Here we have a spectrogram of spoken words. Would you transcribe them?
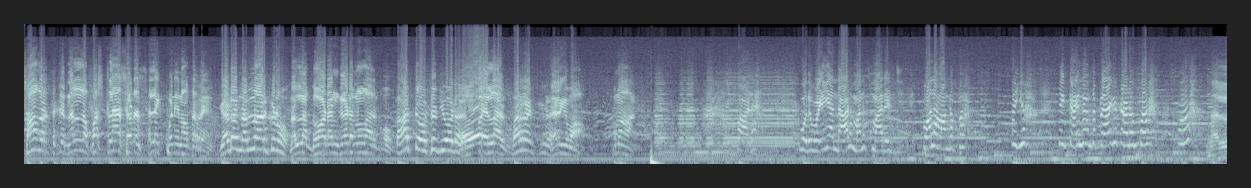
சாகரத்துக்கு நல்ல ஃபர்ஸ்ட் கிளாஸ் இடம் செலக்ட் பண்ணி நான் தர்றேன். இடம் நல்லா இருக்கணும். நல்ல கார்டன் கார்டன் எல்லாம் இருக்கும். காட்டு வசதியோட. ஓ எல்லாம் இருக்கும். வர்றேன் கீழே. இறங்கி வா. கமான் பாட ஒரு வழி அந்த ஆள் மனசு மாறிடுச்சு. போலாம் வாங்கப்பா. ஐயோ என் கையில அந்த பேக காணும்பா. நல்ல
